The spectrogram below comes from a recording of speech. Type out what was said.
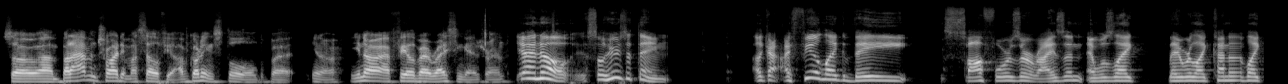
So, um, but I haven't tried it myself yet. I've got it installed, but you know, you know how I feel about racing games, Rand. Yeah, I know. So here's the thing. Like I, I feel like they saw Forza Horizon and was like they were like kind of like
